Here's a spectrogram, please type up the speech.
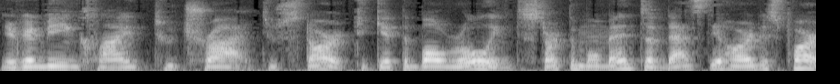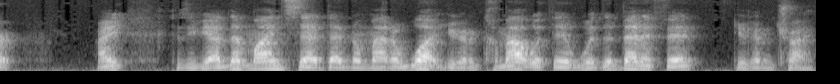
you're going to be inclined to try, to start, to get the ball rolling, to start the momentum. That's the hardest part, right? Because if you have that mindset that no matter what, you're going to come out with it with the benefit, you're going to try.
